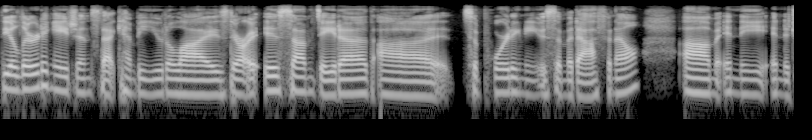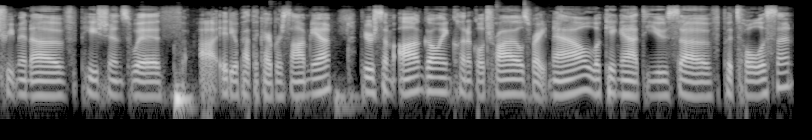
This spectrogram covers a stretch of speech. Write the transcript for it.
The alerting agents that can be utilized, there is some data uh, supporting the use of modafinil um, in the in the treatment of patients with uh, idiopathic hypersomnia. There's some ongoing clinical trials right now looking at the use of pitolisant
